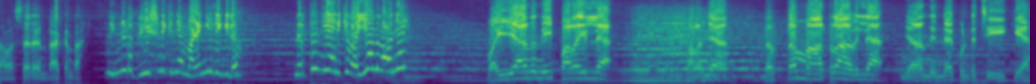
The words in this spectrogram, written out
അവസരം ഉണ്ടാക്കണ്ട. നിങ്ങളുടെ ഭീഷണിക്ക് ഞാൻ മഴങ്ങിയില്ലെങ്കിലോ നൃത്തം ചെയ്യാൻ എനിക്ക് വയ്യാന്ന് പറഞ്ഞാൽ? വയ്യാന്ന് നീ പറയില്ല. പറഞ്ഞ നൃത്തം മാത്രമാവില്ല ഞാൻ നിന്നെ കൊണ്ട് ചെയ്യിക്കുക.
